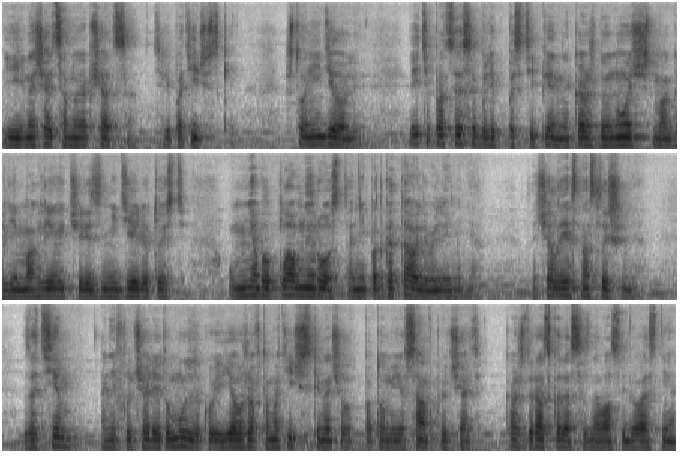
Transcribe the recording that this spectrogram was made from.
и начать со мной общаться телепатически. Что они делали? Эти процессы были постепенные, каждую ночь могли, могли через неделю, то есть у меня был плавный рост, они подготавливали меня – Сначала яснослышание. Затем они включали эту музыку, и я уже автоматически начал потом ее сам включать. Каждый раз, когда осознавал себя во сне.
